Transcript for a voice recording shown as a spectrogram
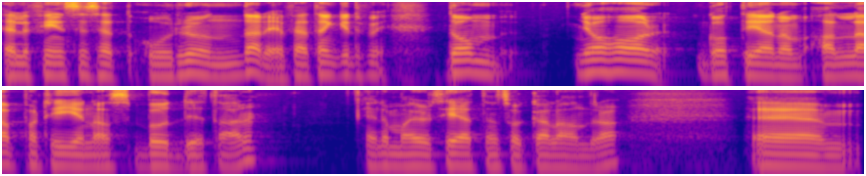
Eller finns det sätt att runda det? För jag tänker, de, jag har gått igenom alla partiernas budgetar, eller majoritetens och alla andra. Ehm,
